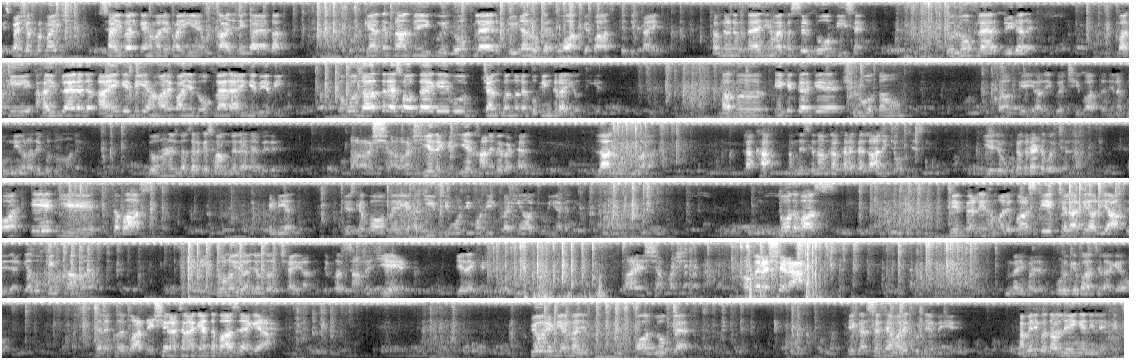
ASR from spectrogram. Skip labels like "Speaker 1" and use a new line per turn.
Special फरमाइश cyber के हमारे भाई हैं, उनका आज रिंग आया था। कहते फराज भाई कोई लो फ्लायर ब्रीडर होकर वो आपके पास तो दिखाएँ। हमने उन्हें बताया, जी, हमारे पास सिर्फ़ दो पीस हैं, जो लो फ्लायर ब्रीडर है। बाकी हाई फ्लायर अगर आएँगे भी, हमारे पास ये लो फ्लायर आएँगे भी अभी तो वो ज़्यादातर ऐसा होता है कि वो चंद बंदों ने बुकिंग कराई होती है। अब एक एक करके शुरू होता हूँ। बाकी यार, ये कोई अच्छी बात तो नहीं ना, घूमनी होना देखो दोनों ने। दोनों ने नज़र के सामने रहना है मेरे। शाबाश ये देखें, ये खाने में बैठा है। लाल मोती वाला। लाखा, हमने इसका नाम लाखा रखा है, लाल ही चौक जैसे ये जो गुटक रहा है डबल छल्ला। और एक ये दबास इंडियन जिसके पाँव में ये अजीब सी मोटी मोटी कड़ियाँ और चूड़ियाँ डली। दो दबास। थे पहले हमारे पास एक चला गया और ये आखिरी रह गया। वो किंग था हमारा। दोनों ही रह जाओ तो अच्छा यार देखो सामने ये है ये देखें आए शाबाश और मेरा शेरा नहीं भाई उड़ के बाहर चला गया, वो। चले कोई बात नहीं, शेरा चला गया दबास रह गया। प्योर इंडियन भाई और लो फ्लैट। एक अरसे से हमारे खुडे में ये। हमें नहीं पता लेंगे नहीं लेंगे।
